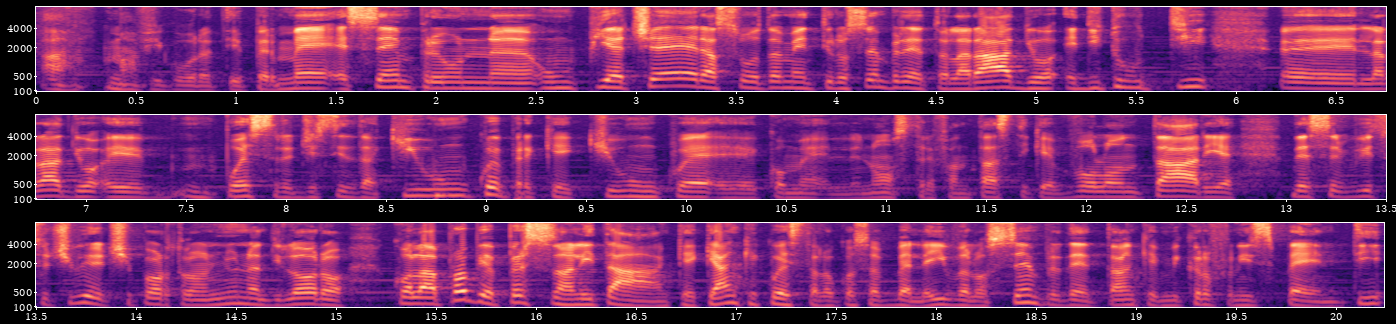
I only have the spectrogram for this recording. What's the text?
ah, ma figurati, per me è sempre un, un, piacere, assolutamente, l'ho sempre detto, la radio è di tutti, eh, la radio è, può essere gestita da chiunque perché chiunque, eh, come le nostre fantastiche volontarie del servizio civile, ci portano ognuna di loro con la propria personalità anche, che anche questa è la cosa bella, io ve l'ho sempre detto anche ai microfoni spenti,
